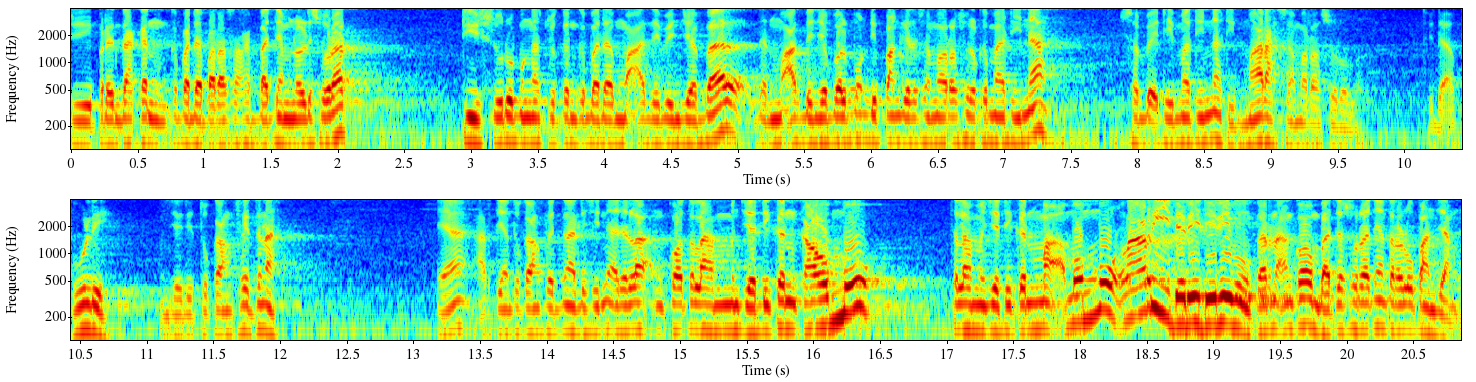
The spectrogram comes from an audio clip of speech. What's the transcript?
diperintahkan kepada para sahabatnya menulis surat disuruh mengajukan kepada Muadz bin Jabal dan Muadz bin Jabal pun dipanggil sama Rasul ke Madinah. Sampai di Madinah dimarah sama Rasulullah. Tidak boleh menjadi tukang fitnah. Ya artinya tukang fitnah di sini adalah engkau telah menjadikan kaummu telah menjadikan makmummu lari dari dirimu karena engkau membaca suratnya terlalu panjang.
